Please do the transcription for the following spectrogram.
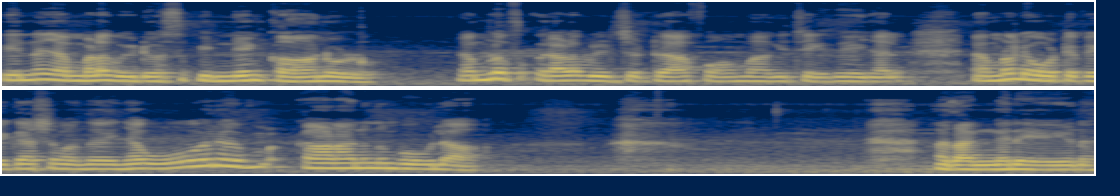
പിന്നെ നമ്മളെ വീഡിയോസ് പിന്നെയും കാണുള്ളൂ. നമ്മൾ ഒരാളെ വിളിച്ചിട്ട് ആ ഫോം വാങ്ങി ചെയ്ത് കഴിഞ്ഞാൽ നമ്മളെ നോട്ടിഫിക്കേഷൻ വന്നു കഴിഞ്ഞാൽ ഓരോ കാണാനൊന്നും പോകില്ല അതങ്ങനെയാണ്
